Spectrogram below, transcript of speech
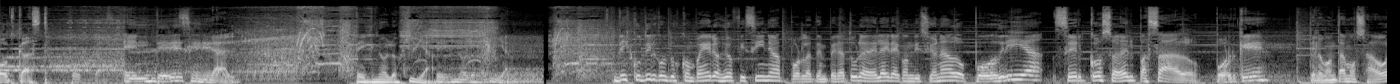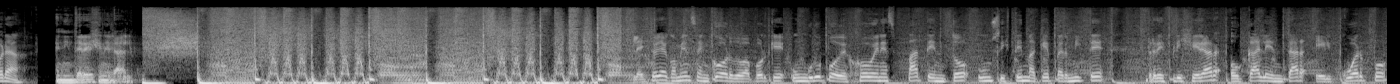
Podcast. En interés general. Tecnología. Tecnología. Discutir con tus compañeros de oficina por la temperatura del aire acondicionado podría ser cosa del pasado. ¿Por qué? Te lo contamos ahora en interés general. La historia comienza en Córdoba porque un grupo de jóvenes patentó un sistema que permite refrigerar o calentar el cuerpo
